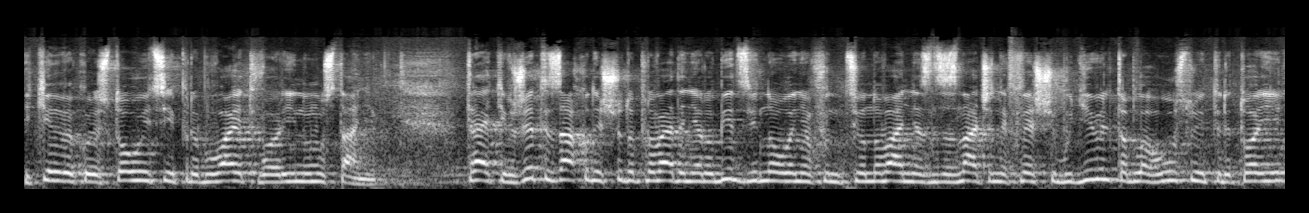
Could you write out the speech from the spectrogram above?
які не використовуються і перебувають в аварійному стані. Третє. Вжити заходи щодо проведення робіт з відновлення функціонування зазначених вище будівель та благоустрою території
